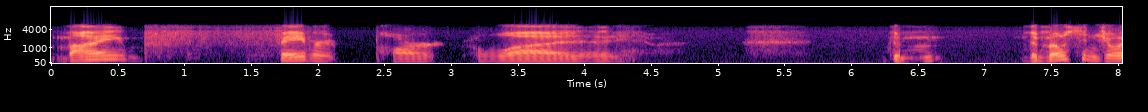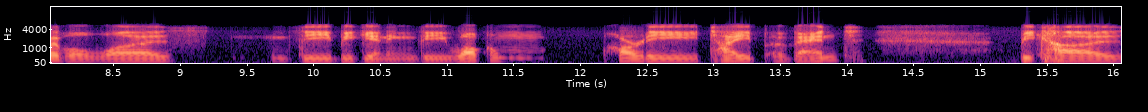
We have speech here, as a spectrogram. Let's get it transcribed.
My favorite part was the the most enjoyable was the beginning, the welcome party type event, because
